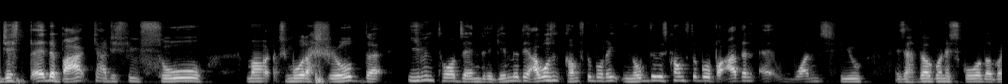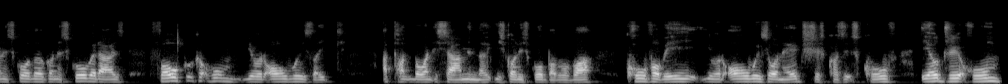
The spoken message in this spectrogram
just at the back, I just feel so much more assured that even towards the end of the game today, I wasn't comfortable, right? Nobody was comfortable, but I didn't at once feel as if they're going to score, they're going to score, they're going to score. Whereas Falkirk at home, you were always like a punt ball into Sam and he's going to score, blah, blah, blah. Cove away, you were always on edge just because it's Cove. Airdrie at home,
